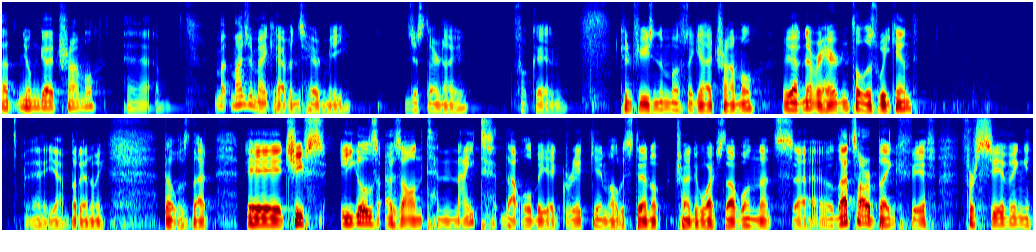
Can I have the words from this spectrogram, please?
That young guy Trammell. Uh, imagine Mike Evans heard me just there now, fucking confusing him with the guy Trammell, who I've never heard until this weekend. Uh, yeah, but anyway, that was that. Uh, Chiefs Eagles is on tonight. That will be a great game. I'll be staying up trying to watch that one. That's uh, that's our big faith for saving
